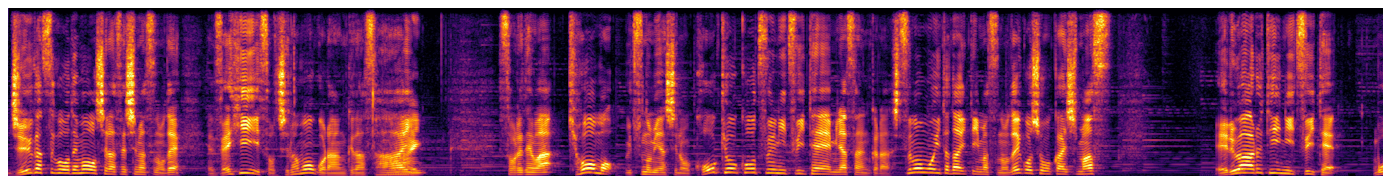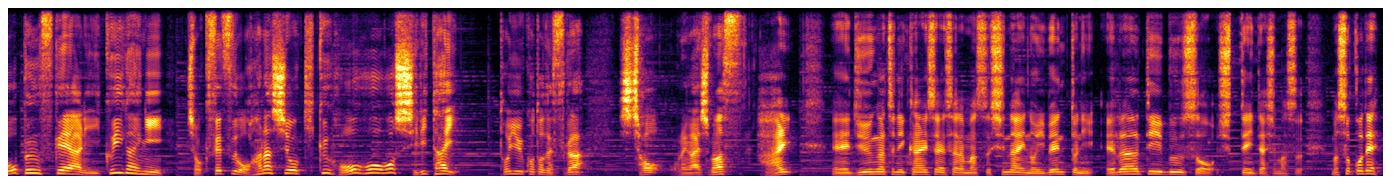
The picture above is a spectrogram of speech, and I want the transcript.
10月号でもお知らせしますのでぜひそちらもご覧ください。それでは今日も宇都宮市の公共交通について皆さんから質問をいただいていますのでご紹介します。LRT についてオープンスクエアに行く以外に直接お話を聞く方法を知りたいということですが市長お願いします。はい、えー10月に開催されます市内のイベントに LRT ブースを出展いたします、まあ、そこで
